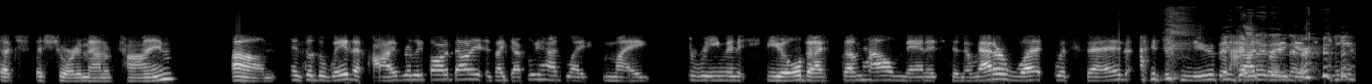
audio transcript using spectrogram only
such a short amount of time. Um, and so the way that I really thought about it is I definitely had like my three minute spiel that I somehow managed to, no matter what was said, I just knew that I was going to get these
